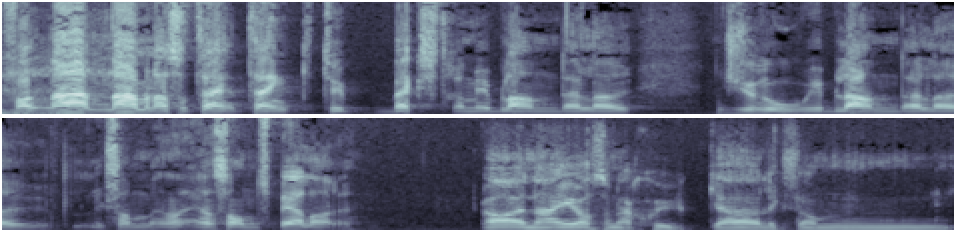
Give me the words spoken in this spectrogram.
För, nej, nej men alltså tänk, tänk typ Bäckström ibland eller Giroud ibland eller liksom en, en sån spelare. Ja, nej, jag har såna sjuka liksom...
